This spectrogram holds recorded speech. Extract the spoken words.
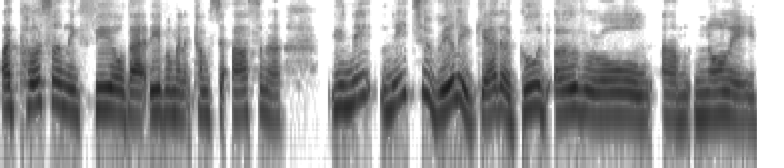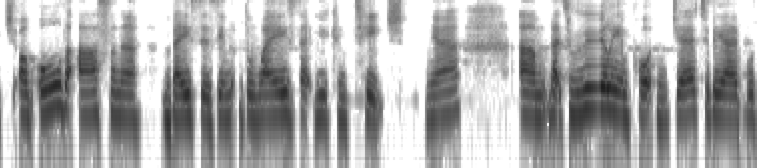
I personally feel that even when it comes to asana, you need need to really get a good overall um, knowledge of all the asana bases in the ways that you can teach. Yeah, um, that's really important. Yeah, to be able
